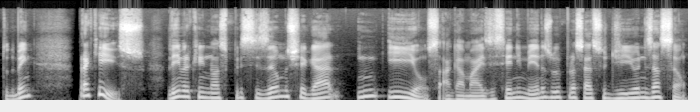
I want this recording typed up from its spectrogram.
tudo bem? Para que isso? Lembra que nós precisamos chegar em íons H+, e Cn- no processo de ionização.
